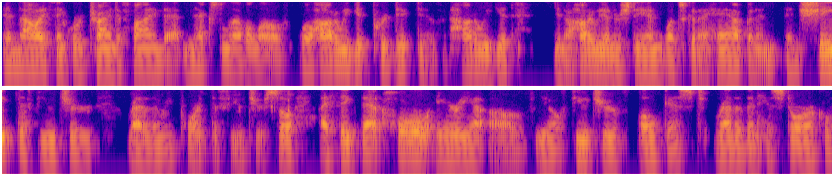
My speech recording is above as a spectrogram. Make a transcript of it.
And now I think we're trying to find that next level of, well, how do we get predictive? How do we get you know, how do we understand what's going to happen and, and shape the future rather than report the future? So I think that whole area of, you know, future focused rather than historical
